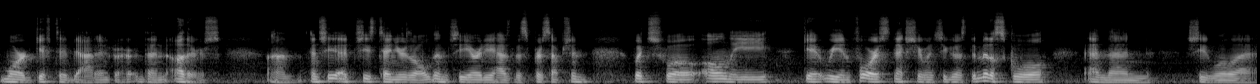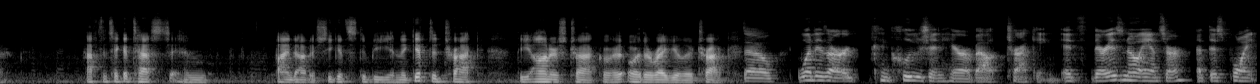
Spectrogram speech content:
more gifted at it than others. Um, and she uh, she's 10 years old and she already has this perception, which will only get reinforced next year when she goes to middle school, and then she will uh, have to take a test and find out if she gets to be in the gifted track, the honors track, or, or the regular track. So, what is our conclusion here about tracking? It's there is no answer at this point.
